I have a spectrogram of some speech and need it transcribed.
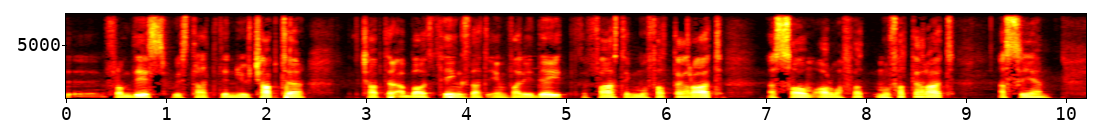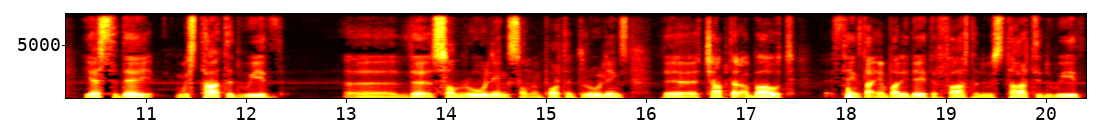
uh, from this we started a new chapter, chapter about things that invalidate the fasting, mufattirat, as-sawm or mufattirat, as-siyam. Yesterday we started with uh, the some rulings, some important rulings, the chapter about things that invalidate the fast, and we started with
